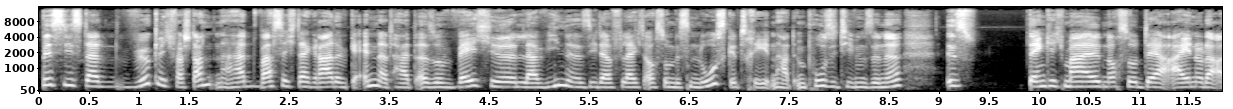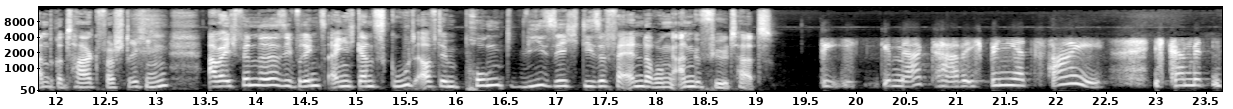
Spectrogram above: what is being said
bis sie es dann wirklich verstanden hat, was sich da gerade geändert hat. Also welche Lawine sie da vielleicht auch so ein bisschen losgetreten hat im positiven Sinne, ist denke ich mal, noch so der ein oder andere Tag verstrichen. Aber ich finde, sie bringt es eigentlich ganz gut auf den Punkt, wie sich diese Veränderung angefühlt hat. Wie ich gemerkt habe, ich bin jetzt frei. Ich kann mit dem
